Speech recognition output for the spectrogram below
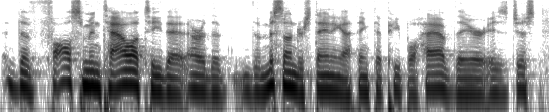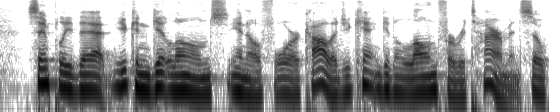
the false mentality that, or the, the misunderstanding I think that people have there is just simply that you can get loans, you know, for college. You can't get a loan for retirement. So,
